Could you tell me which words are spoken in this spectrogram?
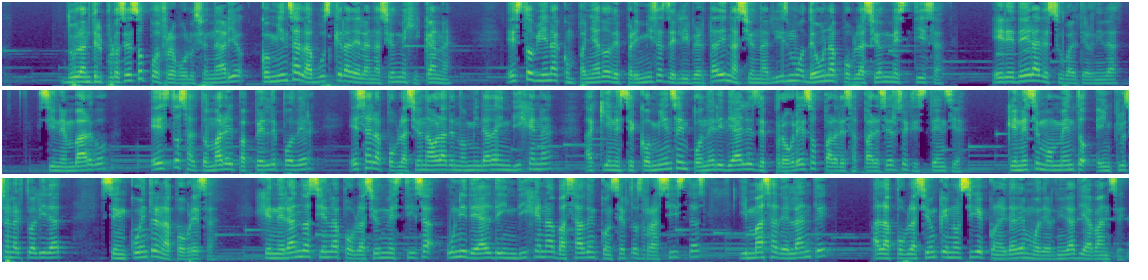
Durante el proceso postrevolucionario comienza la búsqueda de la nación mexicana, esto viene acompañado de premisas de libertad y nacionalismo de una población mestiza, heredera de subalternidad. Sin embargo, estos al tomar el papel de poder es a la población ahora denominada indígena a quienes se comienza a imponer ideales de progreso para desaparecer su existencia, que en ese momento e incluso en la actualidad se encuentra en la pobreza, generando así en la población mestiza un ideal de indígena basado en conceptos racistas y más adelante a la población que no sigue con la idea de modernidad y avance,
